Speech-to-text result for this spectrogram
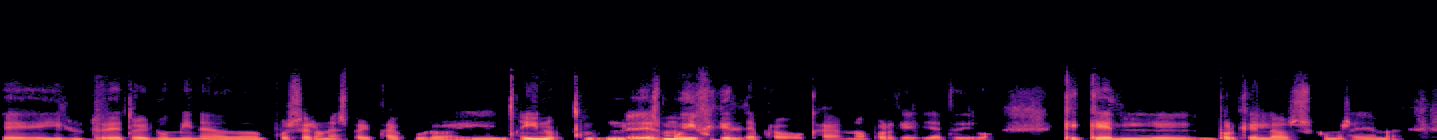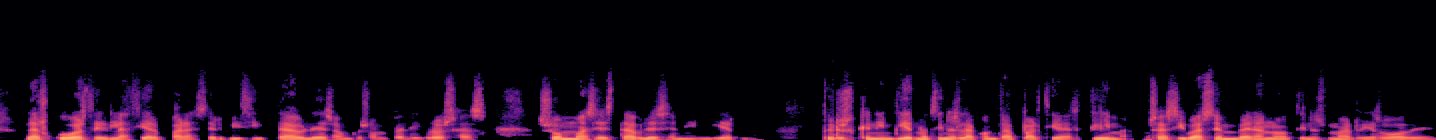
eh, retroiluminado, pues era un espectáculo. Y, es muy difícil de provocar, ¿no? Porque ya te digo, que, que el, porque los, ¿cómo se llama? Las cuevas de glaciar, para ser visitables, aunque son peligrosas, son más estables en invierno. Pero es que en invierno tienes la contrapartida del clima. O sea, si vas en verano tienes más riesgo de,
